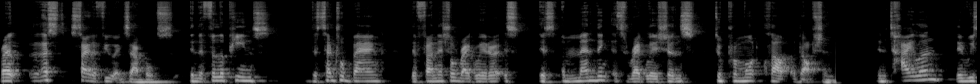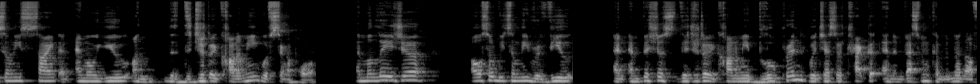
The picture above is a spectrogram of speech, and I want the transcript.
Right? Let's cite a few examples. In the Philippines, the central bank, the financial regulator, is, is amending its regulations to promote cloud adoption. In Thailand, they recently signed an MOU on the digital economy with Singapore. And Malaysia also recently reviewed an ambitious digital economy blueprint, which has attracted an investment commitment of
